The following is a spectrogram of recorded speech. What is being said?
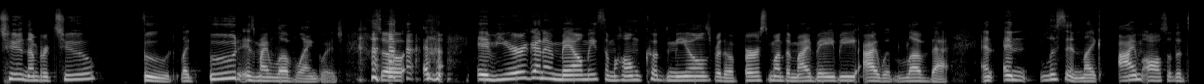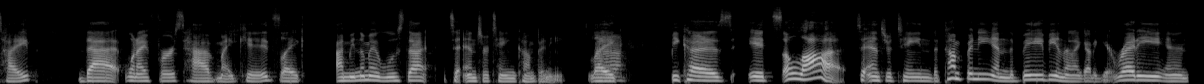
two, number two, food. Like food is my love language. So if you're gonna mail me some home cooked meals for the first month of my baby, I would love that. And and listen, like I'm also the type that when I first have my kids, like I mean, no me gusta to entertain company. Like, yeah. because it's a lot to entertain the company and the baby, and then I got to get ready and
